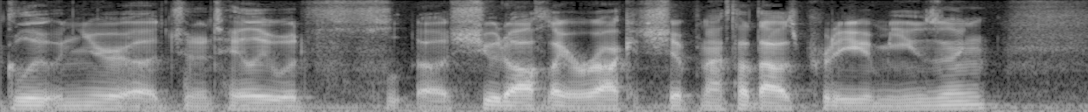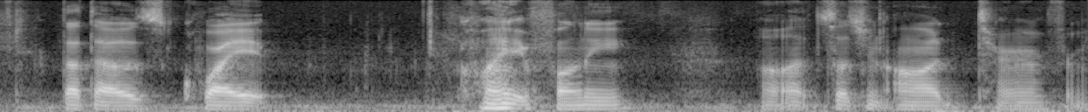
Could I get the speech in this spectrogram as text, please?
gluten, your uh, genitalia would fl- uh, shoot off like a rocket ship, and I thought that was pretty amusing. Thought that was quite quite funny. Oh, that's such an odd term for me.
